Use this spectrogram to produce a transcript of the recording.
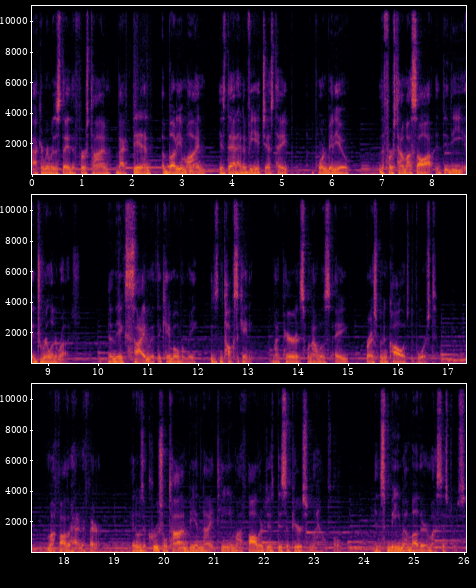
I can remember this day, the first time back then, a buddy of mine, his dad had a VHS tape, a porn video. The first time I saw it, the, the adrenaline rush and the excitement that came over me is intoxicating. My parents, when I was a freshman in college, divorced. My father had an affair. And it was a crucial time, being 19, my father just disappears from the household. And it's me, my mother, and my sisters.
